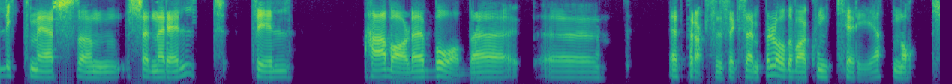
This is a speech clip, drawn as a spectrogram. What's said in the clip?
litt mer sånn generelt til Her var det både uh, et praksiseksempel, og det var konkret nok.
